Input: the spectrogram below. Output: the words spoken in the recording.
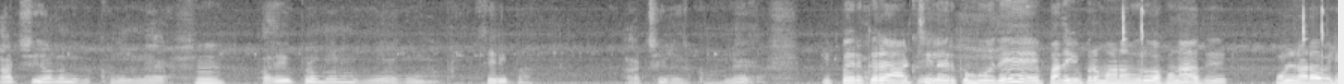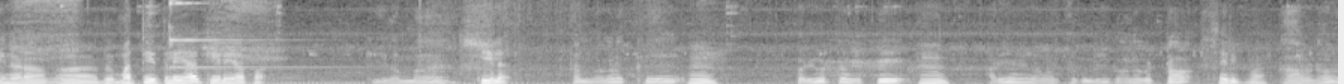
ஆட்சியாளன் இருக்கும் முன்ன பதவி பிரமாணம் உருவாகும் சரிப்பா ஆட்சியில் இருக்கும் முன்ன இப்போ இருக்கிற ஆட்சியில் இருக்கும்போதே பதவி பிரமாணம் உருவாகும்னா அது உள்நாடா வெளிநாடா அது மத்தியத்திலையா கீழேயாப்பா கீழம்மா கீழே தன் மகனுக்கு பரிவட்டம் கட்டி ம். அரியணை அமர்த்தக்கூடிய காலகட்டம். சரிப்பா. காரணம்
